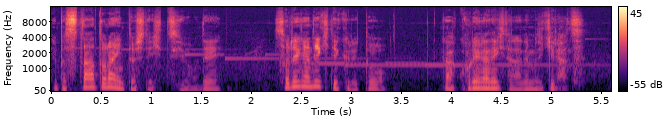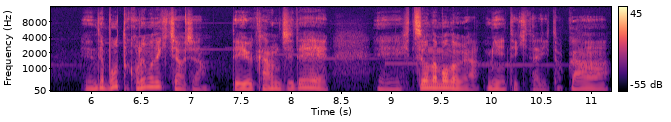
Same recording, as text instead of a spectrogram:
やっぱスタートラインとして必要でそれができてくるとあこれができたらあれもできるはずえでもっとこれもできちゃうじゃんっていう感じで、えー、必要なものが見えてきたりとか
